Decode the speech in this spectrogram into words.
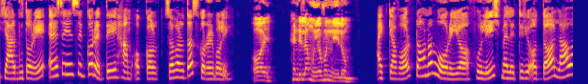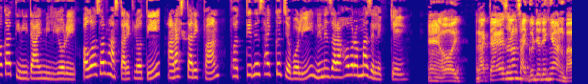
ইয়াৰ বুটৰে এছে এছে গড়ে দে হাম অকল জবৰদস্ত কৰে বুলি ওই টনৰ ৱৰিয় পুলিচ মিলিটাৰী অদ্দ লাৱাকা তিনিটাই মিলিয়ৰে অগষ্টৰ পাঁচ তাৰিখ লতি আঠাইছ তাৰিখ ফান ফত্তিদিন চাক্য বুলি সাইকো যদি হিয়ান বা দে ৰাইটাই এজন চাগ্য দেখিয়া আনবা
